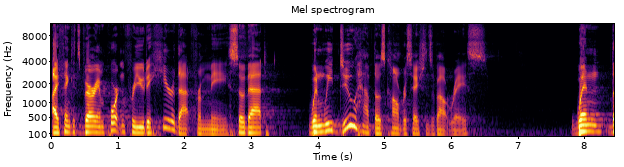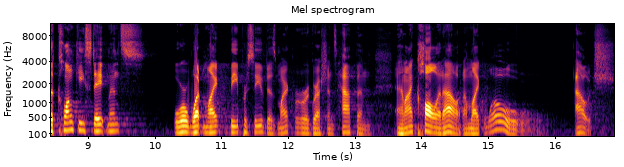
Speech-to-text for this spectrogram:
I think it's very important for you to hear that from me so that when we do have those conversations about race, when the clunky statements or what might be perceived as microaggressions happen, and I call it out, I'm like, whoa, ouch.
